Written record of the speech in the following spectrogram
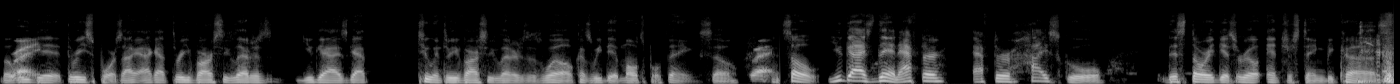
But Right. we did three sports. I, I got three varsity letters. You guys got two and three varsity letters as well because we did multiple things. So Right. so you guys then after after high school, this story gets real interesting because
